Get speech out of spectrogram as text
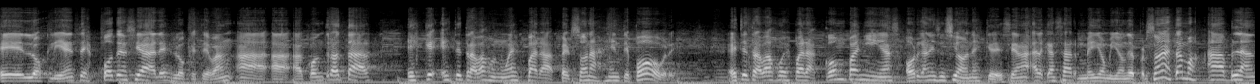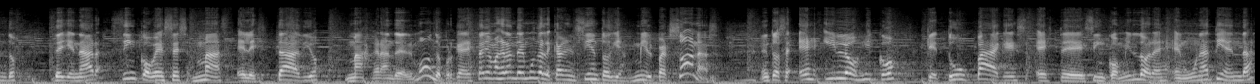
eh, los clientes potenciales, lo que te van a, contratar, es que este trabajo no es para personas, gente pobre. Este trabajo es para compañías, organizaciones que desean alcanzar medio millón de personas. Estamos hablando de llenar cinco veces más el estadio más grande del mundo, porque al estadio más grande del mundo le caben 110 mil personas. Entonces es ilógico que tú pagues este 5 mil dólares en una tienda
